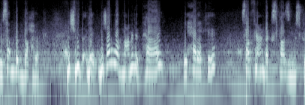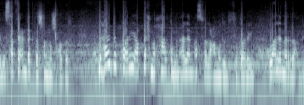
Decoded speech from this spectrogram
وثبت ظهرك. مش بد... ليك مجرد ما عملت هاي الحركة صار في عندك سبازم مسكولي صار في عندك تشنج عضلي. بهيدي الطريقة بتحموا حالكم من ألم أسفل العمود الفقري وألم الرقبة.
